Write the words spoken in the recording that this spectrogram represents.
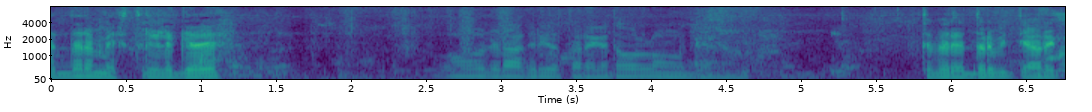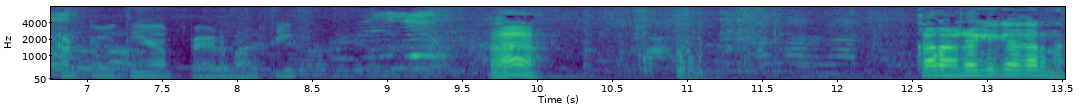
ਅੰਦਰ ਮਿਸਤਰੀ ਲੱਗੇ ਹੋਏ। ਉਹ ਜਿਹੜਾ ਆਖਰੀ ਰਤਾ ਰਹਿ ਗਿਆ ਤਾਂ ਉਹ ਲਾਉਣ ਲੱਗੇ ਤੇ ਫਿਰ ਇੱਧਰ ਵੀ ਤਿਆਰ ਇੱਕ ਘੰਟ ਹੋਤੀਆਂ ਪੈੜ ਬੰਤੀ ਹਾਂ। ਘਰਾਂ ਰਹਿ ਕੇ ਕੀ ਕਰਨਾ?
